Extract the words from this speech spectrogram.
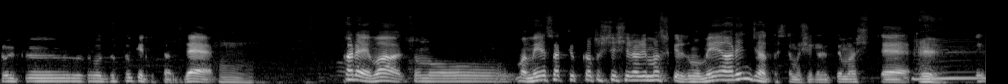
教育をずっと受けてたんで、うん彼は、その、まあ、名作曲家として知られますけれども、名アレンジャーとしても知られてまして、ええ、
